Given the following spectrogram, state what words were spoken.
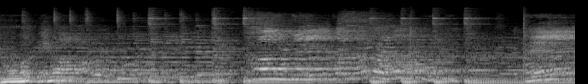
도쿄 갑니다 네.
